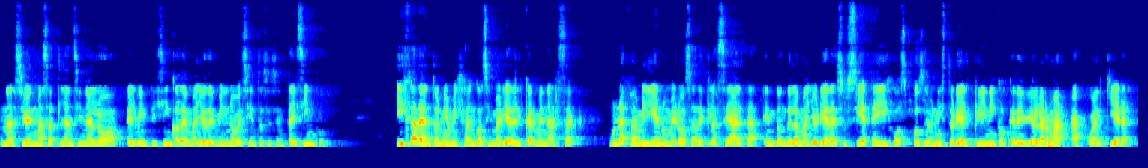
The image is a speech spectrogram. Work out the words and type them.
nació en Mazatlán, Sinaloa, el 25 de mayo de 1965. Hija de Antonio Mijangos y María del Carmen Arzac, una familia numerosa de clase alta en donde la mayoría de sus siete hijos posee un historial clínico que debió alarmar a cualquiera.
